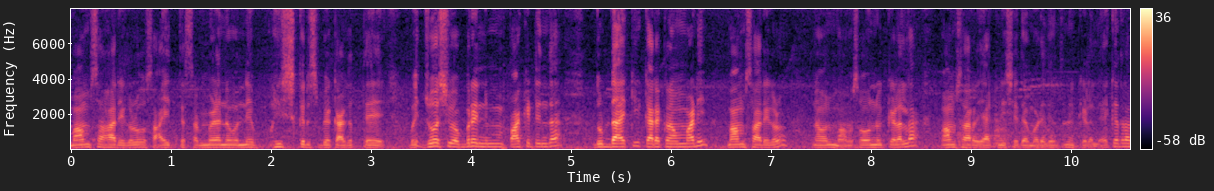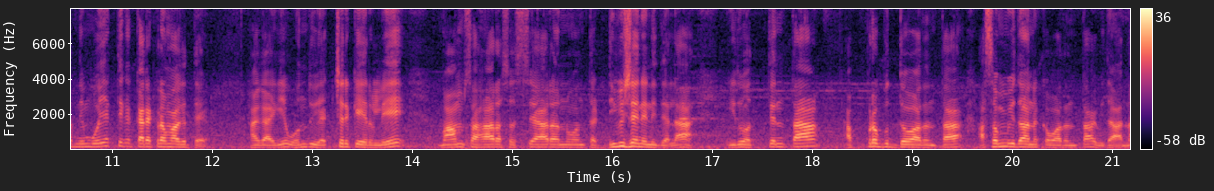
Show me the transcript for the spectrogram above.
ಮಾಂಸಾಹಾರಿಗಳು ಸಾಹಿತ್ಯ ಸಮ್ಮೇಳನವನ್ನೇ ಬಹಿಷ್ಕರಿಸಬೇಕಾಗುತ್ತೆ. ಬೈ- ಜೋಶಿ ಒಬ್ಬರೇ ನಿಮ್ಮ ಪಾಕೆಟಿಂದ ದುಡ್ಡು ಹಾಕಿ ಕಾರ್ಯಕ್ರಮ ಮಾಡಿ ಮಾಂಸಾಹಾರಿಗಳು ನಾವಲ್ಲಿ ಮಾಂಸವನ್ನು ಕೇಳಲ್ಲ, ಮಾಂಸಾಹಾರ ಯಾಕೆ ನಿಷೇಧ ಮಾಡಿದೆ ಅಂತ ನೀವು ಕೇಳಲ್ಲ. ಯಾಕಂದರೆ ಅದು ನಿಮ್ಮ ವೈಯಕ್ತಿಕ ಕಾರ್ಯಕ್ರಮ ಆಗುತ್ತೆ. ಹಾಗಾಗಿ ಒಂದು ಎಚ್ಚರಿಕೆ ಇರಲಿ. ಮಾಂಸಾಹಾರ, ಸಸ್ಯಾಹಾರ ಅನ್ನುವಂಥ ಡಿವಿಷನ್ ಏನಿದೆಯಲ್ಲ, ಇದು ಅತ್ಯಂತ ಅಪ್ರಬುದ್ಧವಾದಂಥ, ಅಸಂವಿಧಾನಕವಾದಂಥ ವಿಧಾನ.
